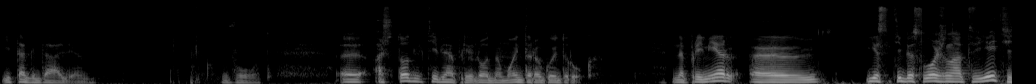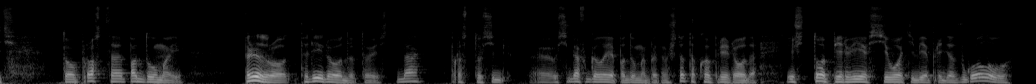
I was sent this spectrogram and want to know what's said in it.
и так далее. Вот. Э, а что для тебя природа, мой дорогой друг? Например, э, если тебе сложно ответить, то просто подумай, Природа, природа, то есть, да, просто у себя, э, у себя в голове подумай об этом, что такое природа. И что первее всего тебе придет в голову,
